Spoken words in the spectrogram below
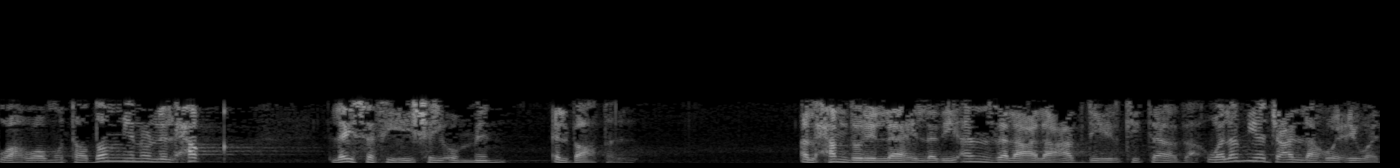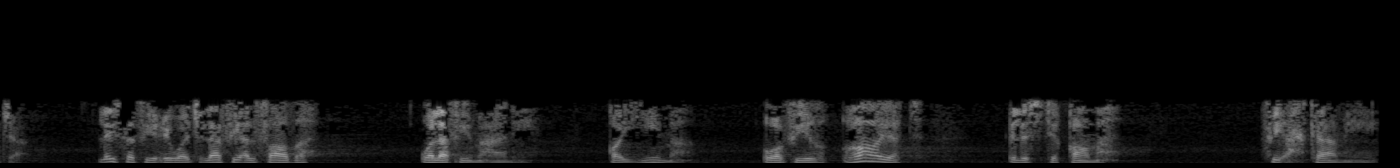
وهو متضمن للحق ليس فيه شيء من الباطل. الحمد لله الذي أنزل على عبده الكتاب ولم يجعل له عوجا ليس في عوج لا في ألفاظه ولا في معانيه. قيما وفي غاية الاستقامة في أحكامه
